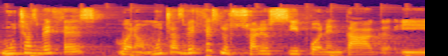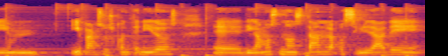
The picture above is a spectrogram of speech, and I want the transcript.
muchas veces, bueno, muchas veces los usuarios sí ponen tag y, y para sus contenidos, eh, digamos, nos dan la posibilidad de,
